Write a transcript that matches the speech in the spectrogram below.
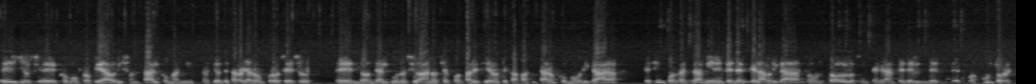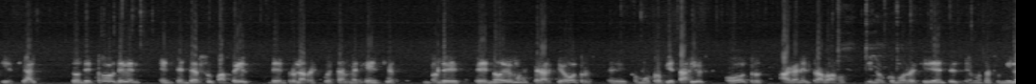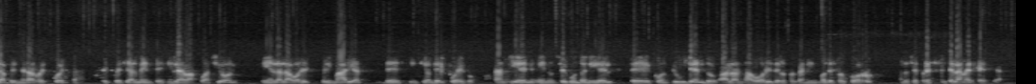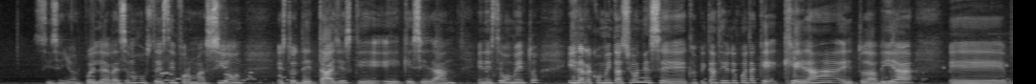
Eh, ellos eh, como propiedad horizontal, como administración, desarrollaron un proceso en donde algunos ciudadanos se fortalecieron, se capacitaron como brigada. Es importante también entender que la brigada son todos los integrantes del, conjunto residencial, donde todos deben entender su papel dentro de la respuesta a emergencia, donde eh, no debemos esperar que otros, como propietarios o otros, hagan el trabajo, sino como residentes debemos asumir la primera respuesta especialmente en la evacuación y en las labores primarias de extinción del fuego. También en un segundo nivel, eh, contribuyendo a las labores de los organismos de socorro cuando se presente la emergencia. Sí, señor. Pues le agradecemos a usted esta información, estos detalles que, eh, que se dan en este momento. Y las recomendaciones, eh, capitán, teniendo en cuenta que queda todavía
